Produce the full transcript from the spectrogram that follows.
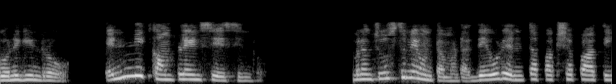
గొనిగినరో ఎన్ని కంప్లైంట్స్ చేసిండ్రో. మనం చూస్తూనే ఉంటామట దేవుడు ఎంత పక్షపాతి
